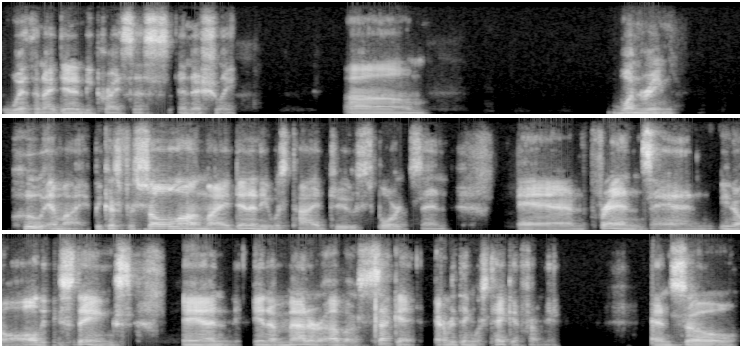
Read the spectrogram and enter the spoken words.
with an identity crisis initially. Um, wondering who am I? Because for so long my identity was tied to sports and and friends and you know all these things. And in a matter of a second everything was taken from me. And so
